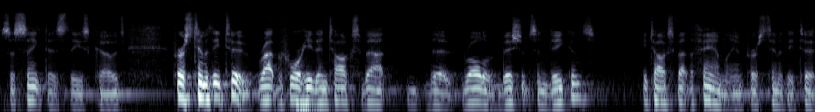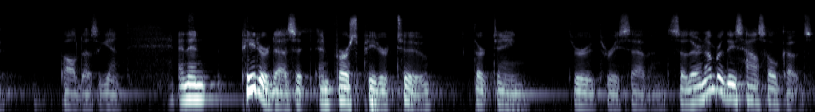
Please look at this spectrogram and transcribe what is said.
succinct as these codes. 1 Timothy 2, right before he then talks about the role of bishops and deacons, he talks about the family in 1 Timothy 2. Paul does again. And then Peter does it in 1 Peter 2, 13 through 3 7. So there are a number of these household codes.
